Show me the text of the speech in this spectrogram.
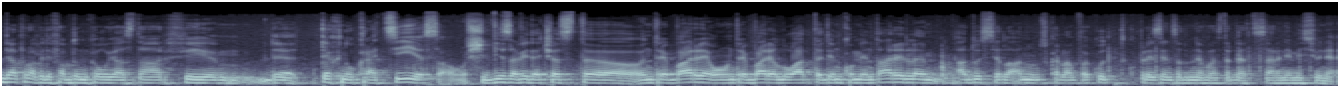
Cât de aproape, de fapt, domnul Căuiu, asta ar fi de tehnocrație sau și vis-a-vis de această întrebare, o întrebare luată din comentariile aduse la anunțul care l-am făcut cu prezența dumneavoastră de astăzi în emisiune.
